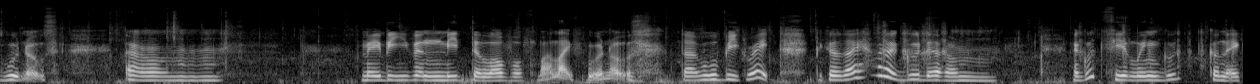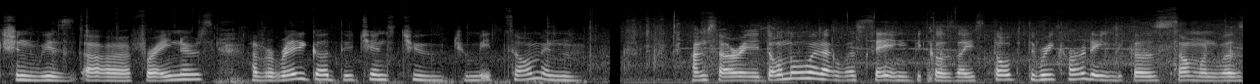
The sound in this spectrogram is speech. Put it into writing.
who knows? um, maybe even meet the love of my life who knows that would be great because i have a good um, a good feeling good connection with uh, foreigners i've already got the chance to to meet some and i'm sorry i don't know what i was saying because i stopped recording because someone was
